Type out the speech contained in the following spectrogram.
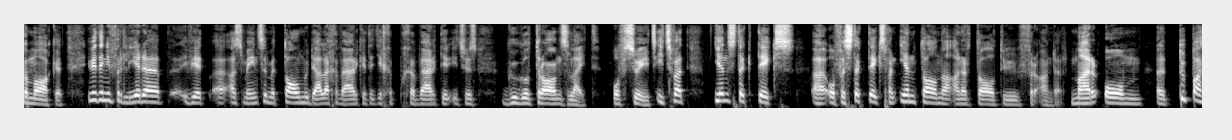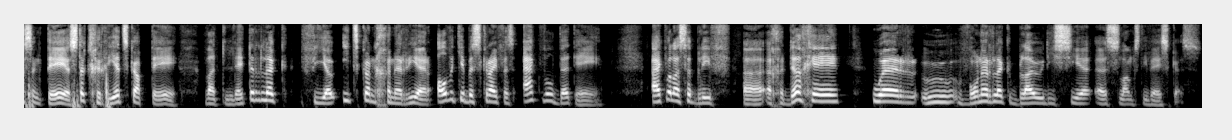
gemaak het. Jy weet in die verlede, jy weet eh, as mense met taalmodelle gewerk het, het jy ge gewerk deur iets soos Google Translate of so iets. Iets wat een stuk teks uh, of 'n stuk teks van een taal na ander taal toe verander. Maar om 'n toepassing te hê, 'n stuk gereedskap te hê wat letterlik vir jou iets kan genereer. Al wat jy beskryf is ek wil dit hê ek wil asseblief uh, 'n uh, gedig hê oor hoe wonderlik blou die see is langs die Weskus.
